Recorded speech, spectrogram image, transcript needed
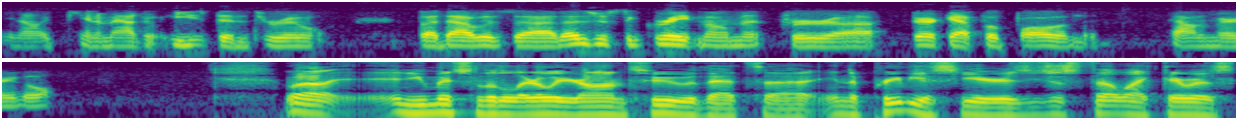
you know, I can't imagine what he's been through. but that was uh, that was just a great moment for uh, Bearcat football in the town of Maryville. Well, and you mentioned a little earlier on too that uh, in the previous years you just felt like there was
